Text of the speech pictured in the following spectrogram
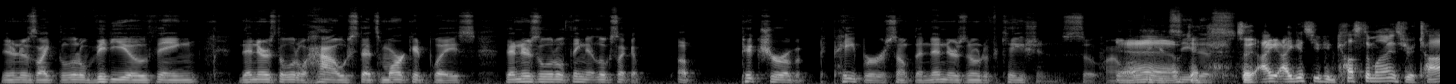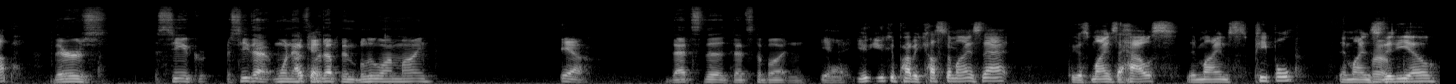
Then there's like the little video thing. Then there's the little house that's marketplace. Then there's a little thing that looks like a a picture of a paper or something. Then there's notifications. So I don't know if you Yeah, can see okay. this. So I, I guess you can customize your top. There's see see that one that's Okay. lit up in blue on mine. Yeah, That's the that's the button. yeah. You you could probably customize that because mine's a house, then mine's people, then mine's Huh. video,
